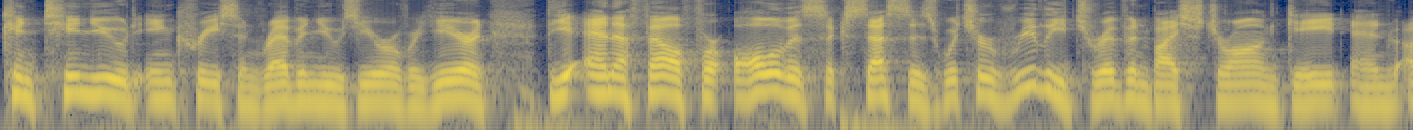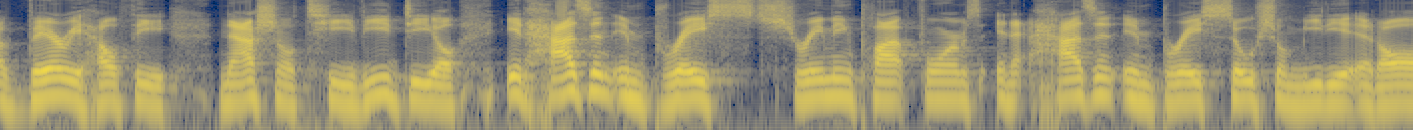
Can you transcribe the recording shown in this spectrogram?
continued increase in revenues year over year. And the NFL, for all of its successes, which are really driven by strong gate and a very healthy national TV deal, it hasn't embraced streaming platforms and it hasn't embraced social media at all.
